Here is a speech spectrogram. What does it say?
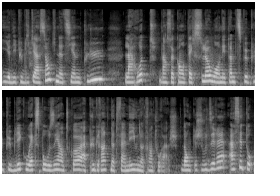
il y a des publications qui ne tiennent plus la route dans ce contexte-là où on est un petit peu plus public ou exposé en tout cas à plus grand que notre famille ou notre entourage. Donc je vous dirais assez tôt.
